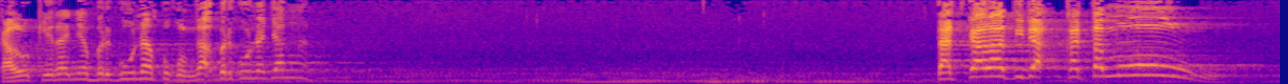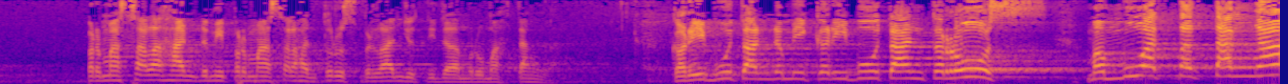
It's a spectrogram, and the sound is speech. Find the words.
Kalau kiranya berguna, pukul. Nggak berguna, jangan. Tatkala tidak ketemu permasalahan demi permasalahan terus berlanjut di dalam rumah tangga. Keributan demi keributan terus membuat tetangga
